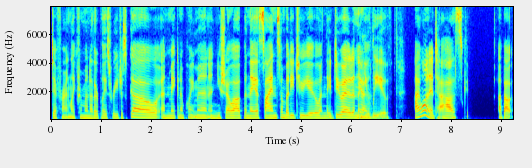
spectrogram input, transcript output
different, like from another place where you just go and make an appointment and you show up and they assign somebody to you and they do it and then yeah. you leave. I wanted to ask about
